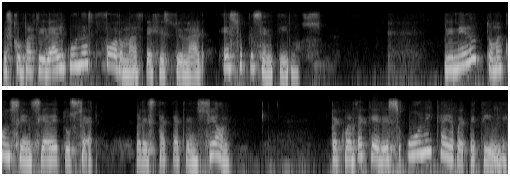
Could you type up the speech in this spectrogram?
Les compartiré algunas formas de gestionar eso que sentimos. Primero, toma conciencia de tu ser. Préstate atención. Recuerda que eres única y irrepetible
